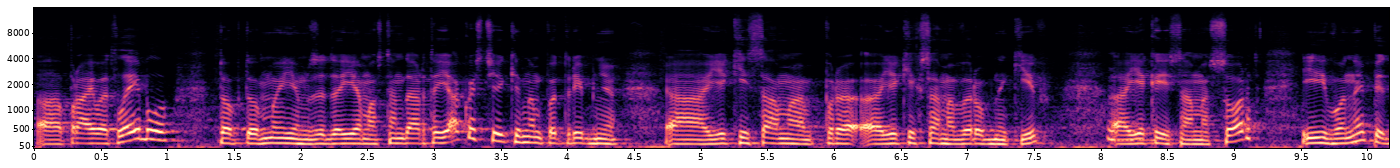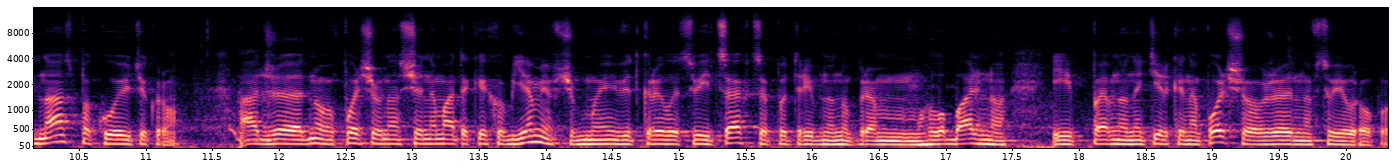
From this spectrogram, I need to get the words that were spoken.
а, private label. Тобто ми їм задаємо стандарти якості, які нам потрібні, а, які саме, яких саме виробників, а, який саме сорт, і вони під нас пакують ікру. Адже ну, в Польщі в нас ще немає таких об'ємів, щоб ми відкрили свій цех. Це потрібно ну прям глобально і певно не тільки на Польщу, а вже на всю Європу.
